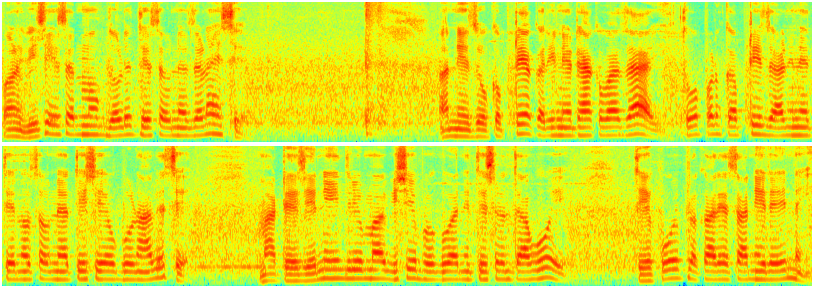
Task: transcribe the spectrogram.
પણ વિશેષણમુખ દોડે તે સૌને જણાય છે. અને જો કપટે કરીને ઢાંકવા જાય, તો પણ કપટી જાણીને તેનો સૌને અતિશય અવગુણ આવે છે. માટે જેની ઇન્દ્રિયોમાં વિષય ભોગવાની તીક્ષ્ણતા હોય તે કોઈ પ્રકારે સાની રહે નહીં.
